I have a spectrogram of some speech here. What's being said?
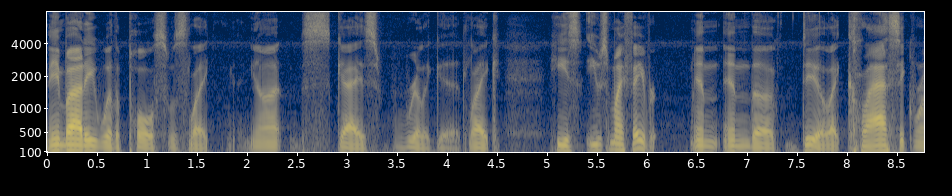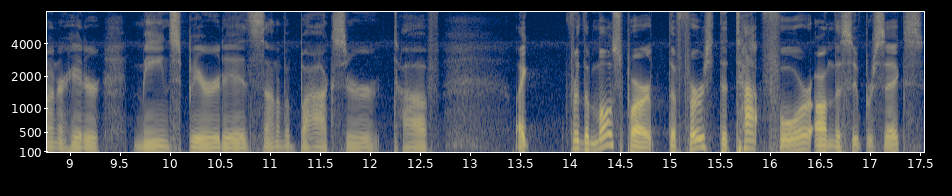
anybody with a pulse was like, you know what, this guy's really good. Like, he's he was my favorite in in the deal. Like, classic runner hitter, mean spirited, son of a boxer, tough. For the most part, the first, the top four on the Super Six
